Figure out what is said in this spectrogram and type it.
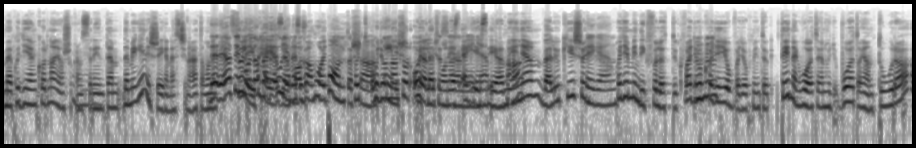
meg, hogy ilyenkor nagyon sokan mm. szerintem, de még én is régen ezt csináltam. De azért mondom, mert ugyanez magam, hogy, pontosan, hogy, hogy onnantól is, olyan lett volna az, az egész élményem Aha. velük is, hogy, igen. hogy én mindig fölöttük vagyok, mm-hmm. hogy én jobb vagyok, mint ők. Tényleg volt olyan, hogy volt olyan túra,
